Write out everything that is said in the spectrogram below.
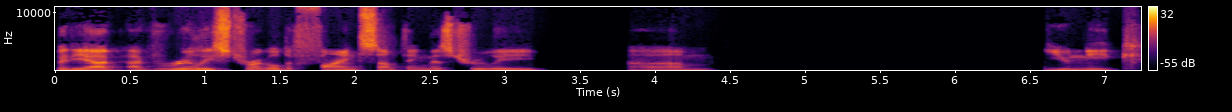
but yeah, I've, I've, really struggled to find something that's truly um, unique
